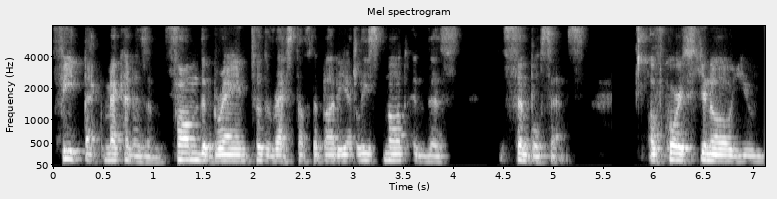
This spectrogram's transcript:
feedback mechanism from the brain to the rest of the body, at least not in this simple sense. Of course, you know, you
